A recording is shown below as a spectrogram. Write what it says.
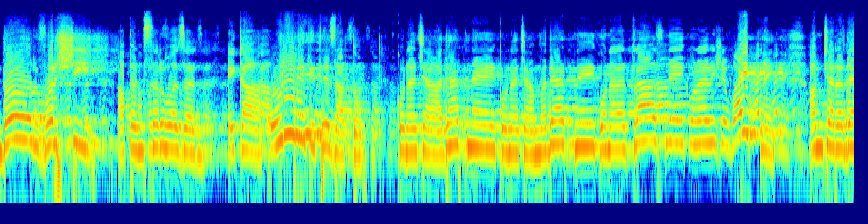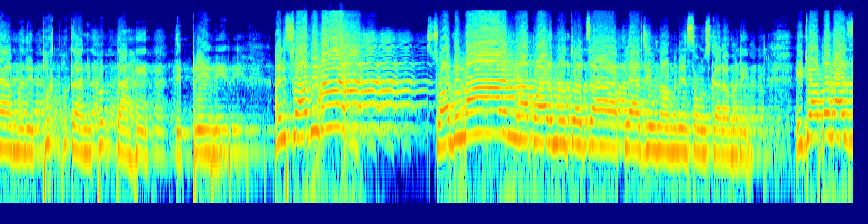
दरवर्षी आपण सर्वजण एका ओढीने तिथे जातो. कोणाच्या आध्यात नाही कोणाच्या मध्यात नाही कोणाला त्रास नाही कोणाविषयी वाईट नाही. आमच्या हृदयामध्ये फक्त आणि फक्त आहे ते प्रेम. आणि स्वाभिमान! स्वाभिमान हा फार महत्त्वाचा आपल्या जीवनामध्ये संस्कारामध्ये. इथे आपण आज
